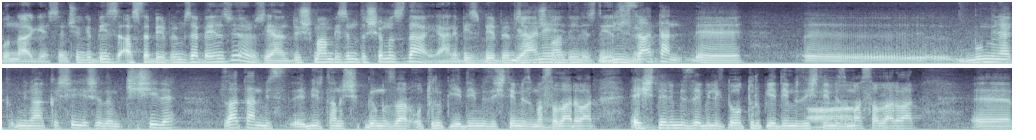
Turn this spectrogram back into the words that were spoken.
bunlar geçsin? Çünkü biz aslında birbirimize benziyoruz. Yani düşman bizim dışımızda. Yani biz birbirimize Yani düşman değiliz diye biz zaten e, e, bu münak münakaşayı yaşadığım kişiyle zaten biz e, bir tanışıklığımız var. Oturup yediğimiz içtiğimiz masalar var. Eşlerimizle birlikte oturup yediğimiz içtiğimiz Aa, masalar var. E,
